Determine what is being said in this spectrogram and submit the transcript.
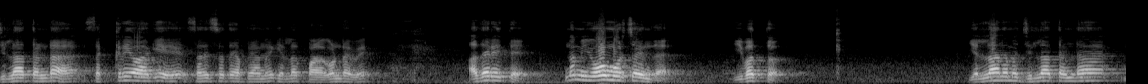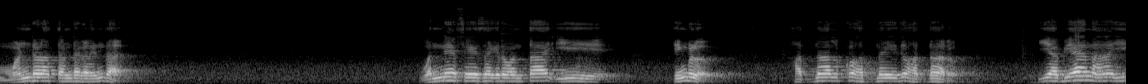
ಜಿಲ್ಲಾ ತಂಡ ಸಕ್ರಿಯವಾಗಿ ಸದಸ್ಯತೆ ಅಭಿಯಾನಕ್ಕೆ ಎಲ್ಲ ಪಾಲ್ಗೊಂಡವೆ. ಅದೇ ರೀತಿ ನಮ್ಮ ಯುವ ಮೋರ್ಚಾದಿಂದ ಇವತ್ತು ಎಲ್ಲ ನಮ್ಮ ಜಿಲ್ಲಾ ತಂಡ, ಮಂಡಳ ತಂಡಗಳಿಂದ ಒಂದನೇ ಫೇಸ್ ಆಗಿರುವಂಥ ಈ ತಿಂಗಳು ಹದಿನಾಲ್ಕು, ಹದಿನೈದು, ಹದಿನಾರು ಈ ಅಭಿಯಾನ ಈ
